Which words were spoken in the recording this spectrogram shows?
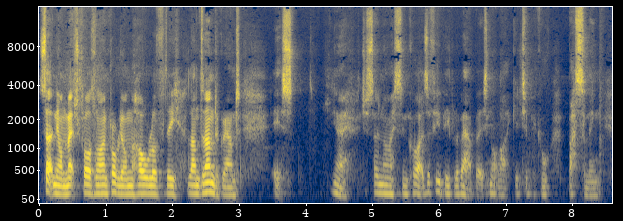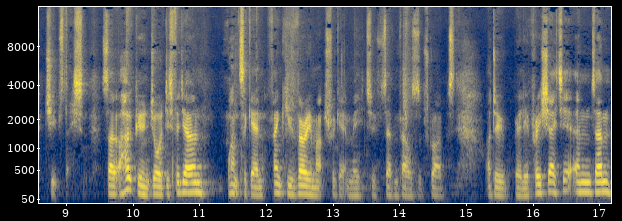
certainly on the Metropolitan line, probably on the whole of the London Underground. It's, you know, just so nice and quiet. There's a few people about, but it's not like your typical bustling tube station. So I hope you enjoyed this video and once again, thank you very much for getting me to 7,000 subscribers. I do really appreciate it and um,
